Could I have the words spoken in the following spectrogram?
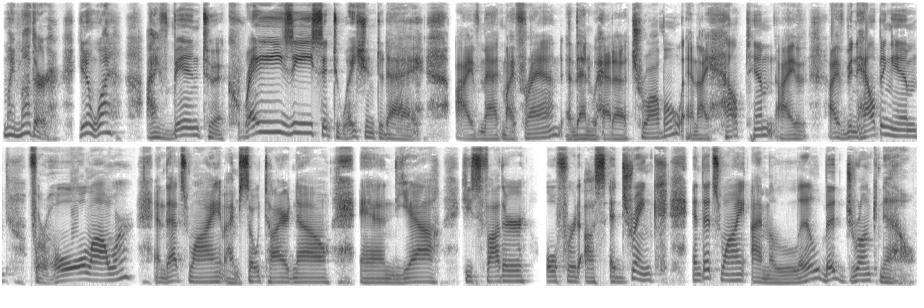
My mother, you know what? I've been to a crazy situation today. I've met my friend and then we had a trouble and I helped him. I've I've been helping him for a whole hour, and that's why I'm so tired now. And yeah, his father offered us a drink, and that's why I'm a little bit drunk now.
